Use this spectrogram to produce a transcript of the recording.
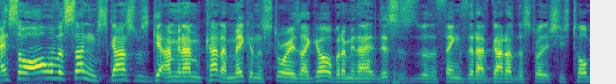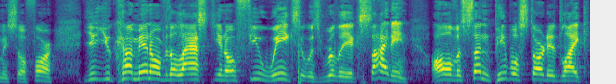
And so all of a sudden, God was, I mean, I'm kind of making the story as I go, but I mean, I, this is the things that I've got out of the story that she's told me so far. You, you come in over the last, you know, few weeks, it was really exciting. All of a sudden, people started like,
